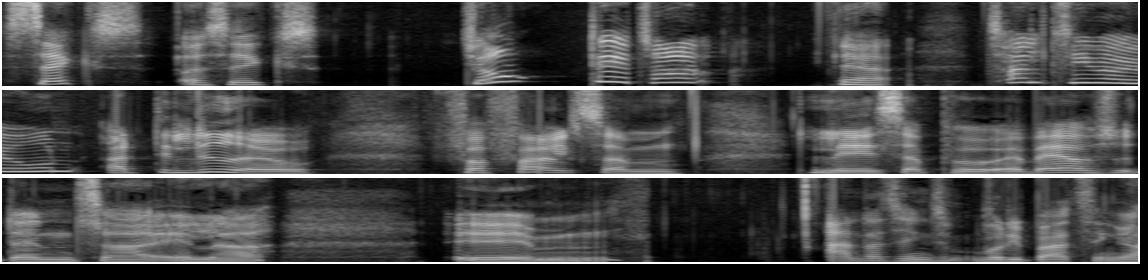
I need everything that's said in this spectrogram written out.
6 og 6. Jo, det er 12. Ja. 12 timer i ugen. Og det lyder jo for folk, som læser på erhvervsuddannelser eller øhm, andre ting, hvor de bare tænker,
